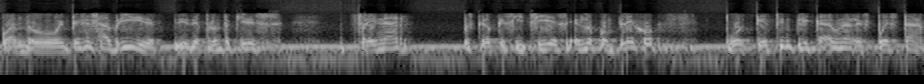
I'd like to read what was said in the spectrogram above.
cuando empiezas a abrir y de, y de, pronto quieres frenar, pues creo que sí, sí es, es lo complejo, porque esto implica una respuesta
